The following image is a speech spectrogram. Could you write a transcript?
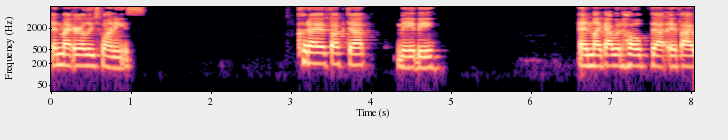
in my early 20s, could I have fucked up? Maybe. And like, I would hope that if I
